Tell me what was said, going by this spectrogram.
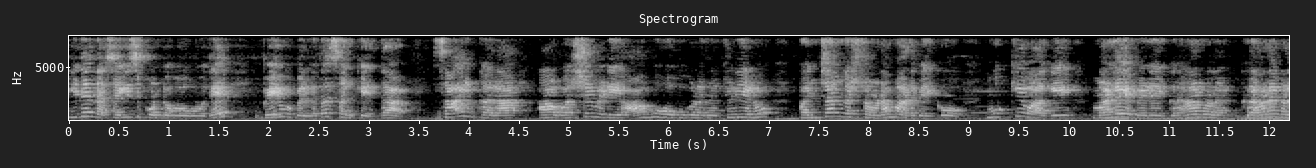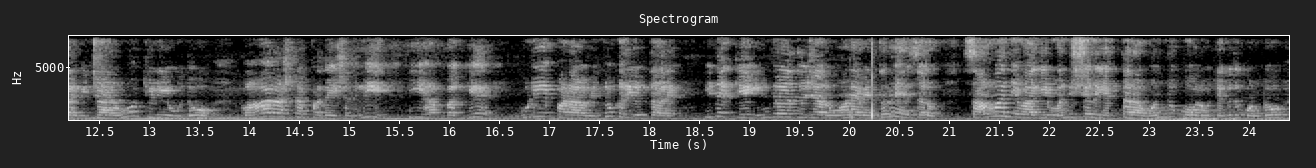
ಇದನ್ನ ಸಹಿಸಿಕೊಂಡು ಹೋಗುವುದೇ ಬೇವು ಬೆಲ್ಲದ ಸಂಕೇತ. ಸಾಯಂಕಾಲ ಆ ವರ್ಷವಿಡೀ ಆಗು ಹೋಗುಗಳನ್ನು ತಿಳಿಯಲು ಪಂಚಾಂಗ ಶ್ರವಣ ಮಾಡಬೇಕು. ಮುಖ್ಯವಾಗಿ ಮಳೆ, ಬೆಳೆ ಗ್ರಹಣಗಳ ಗ್ರಹಣಗಳ ವಿಚಾರವು ತಿಳಿಯುವುದು. ಮಹಾರಾಷ್ಟ್ರ ಪ್ರದೇಶದಲ್ಲಿ ಈ ಹಬ್ಬಕ್ಕೆ ಗುಡಿ ಪಡಾವೆಂದು ಕರೆಯುತ್ತಾರೆ. ಇದಕ್ಕೆ ಇಂದ್ರಧ್ವಜ ರೋಹಣವೆಂದಲೂ ಹೆಸರು. ಸಾಮಾನ್ಯವಾಗಿ ಮನುಷ್ಯನ ಎತ್ತರ ಒಂದು ಕೋಲು ತೆಗೆದುಕೊಂಡು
